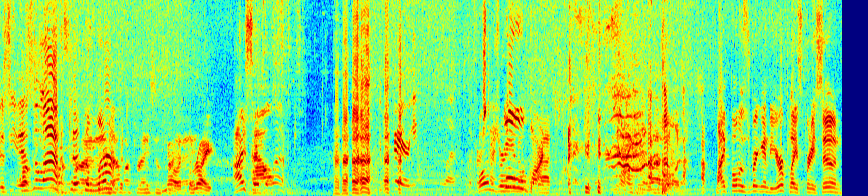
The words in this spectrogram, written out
Is is the left? said the Right, left. not No, it's the right. I said Ow. the left. To be fair, he left the first Phone is time. ringing. Oh, Oh my my. god. My phone's ringing to your place pretty soon.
